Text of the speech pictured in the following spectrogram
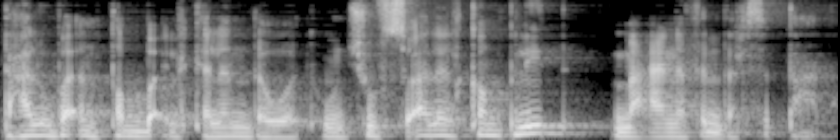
تعالوا بقى نطبق الكلام دوت ونشوف سؤال الكومبليت معانا في الدرس بتاعنا.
